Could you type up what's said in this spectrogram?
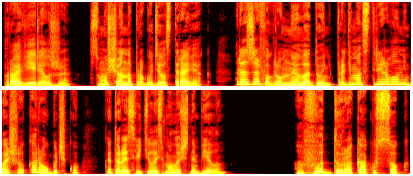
«Проверил же», — смущенно прогудел здоровяк. Разжав огромную ладонь, продемонстрировал небольшую коробочку, которая светилась молочно-белым. «Вот дурака кусок!»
